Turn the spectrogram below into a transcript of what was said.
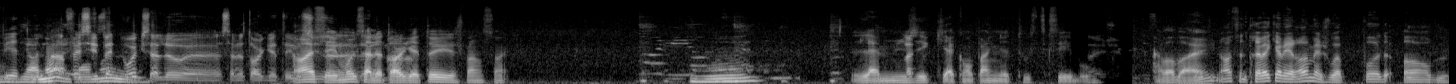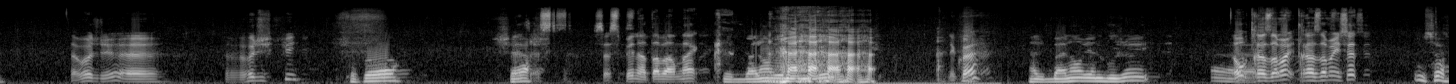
vite, y en a, en fait, c'est peut-être toi que ça l'a euh, ça l'a targeté Ouais, aussi. c'est moi que ça l'a targeté, je pense, ouais. La musique qui accompagne le tout, c'est que c'est beau. Ça va bien. Non, c'est une très belle caméra, mais je vois pas de orbe. Ça va, J? Euh... Ça va, JP? Je sais pas. Ça, Cherche. ça spin en tabarnak. Le ballon vient de bouger. De quoi? Le ballon vient de bouger. Euh, Oh, trace de main, trace de main ici. Où ça? Oh,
